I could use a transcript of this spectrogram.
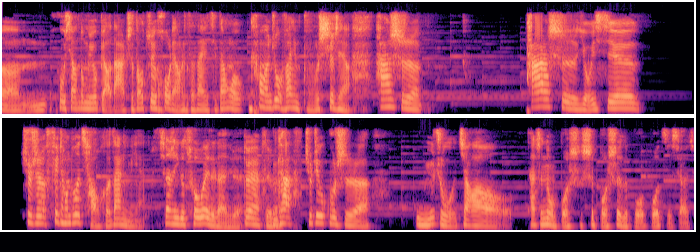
嗯，互相都没有表达，直到最后两个人才在一起。但我看完之后，我发现不是这样，他是，他是有一些，就是非常多巧合在里面。像是一个错位的感觉。对，对你看，就这个故事，女主叫她是那种博士，是博士的博博子小姐。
